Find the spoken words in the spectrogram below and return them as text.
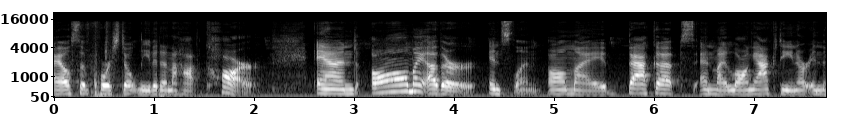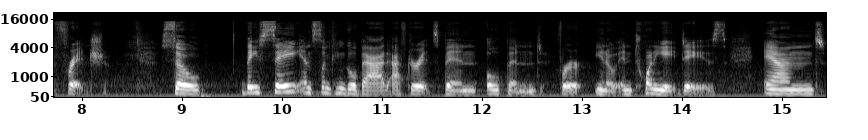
I also, of course, don't leave it in a hot car. And all my other insulin, all my backups and my long acting are in the fridge. So they say insulin can go bad after it's been opened for, you know, in 28 days. And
